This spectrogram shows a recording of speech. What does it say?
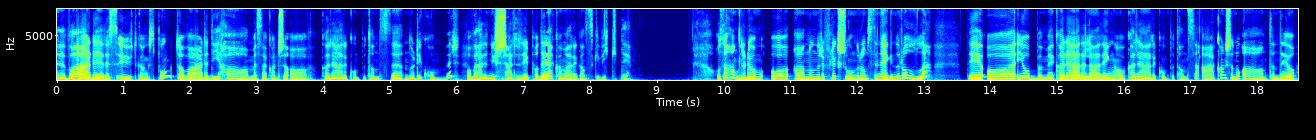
Eh, hva er deres utgangspunkt, og hva er det de har med seg kanskje av karrierekompetanse når de kommer? Å være nysgjerrig på det kan være ganske viktig. Og så handler det om å ha noen refleksjoner om sin egen rolle. Det å jobbe med karrierelæring og karrierekompetanse er kanskje noe annet enn det å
